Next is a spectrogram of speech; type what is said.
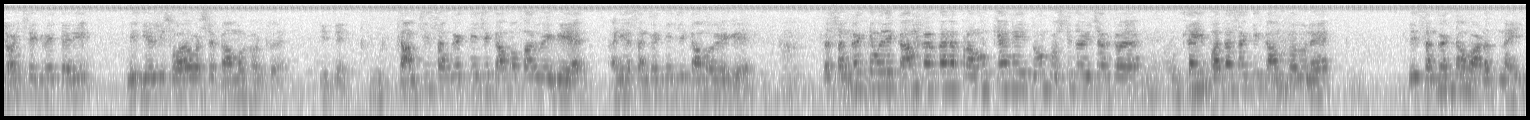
जॉईंट सेक्रेटरी. मी गेली सोळा वर्ष कामं करतोय तिथे. आमची संघटनेची कामं फार वेगळी आहेत आणि या संघटनेची कामं वेगळी आहेत. तर संघटनेमध्ये काम करताना प्रामुख्याने दोन गोष्टीचा विचार करा. कुठल्याही पदासाठी काम करू नये. ती संघटना वाढत नाही.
